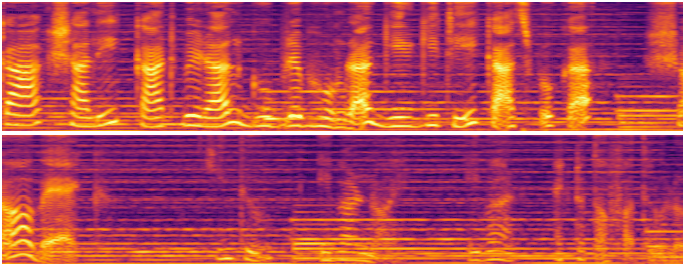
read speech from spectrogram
কাক শালিক কাঠবেড়াল, গুবরে ভোমরা, গিরগিটি, কাঁচপোকা, সব এক। কিন্তু এবার নয়, এবার একটা তফাৎ হলো।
